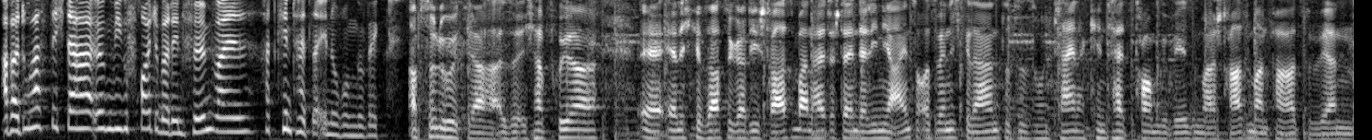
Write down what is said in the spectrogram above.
Aber du hast dich da irgendwie gefreut über den Film, weil hat Kindheitserinnerungen geweckt. Absolut, ja. Also ich habe früher, äh, ehrlich gesagt, sogar die Straßenbahnhaltestellen der Linie 1 auswendig gelernt. Das ist so ein kleiner Kindheitstraum gewesen, mal Straßenbahnfahrer zu werden.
